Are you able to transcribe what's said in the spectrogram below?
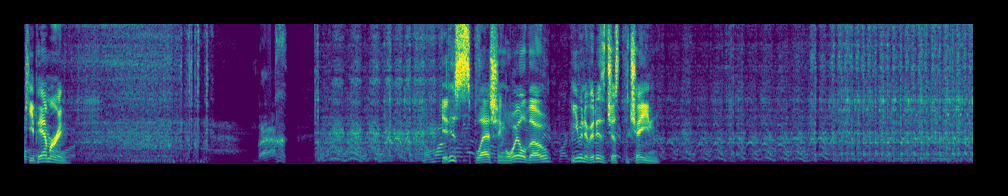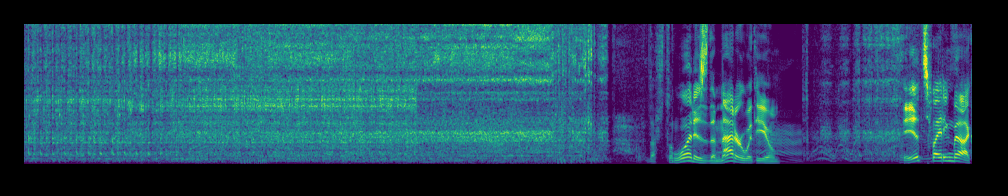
Keep hammering. It is splashing oil though, even if it is just the chain. What is the matter with you? It's fighting back.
